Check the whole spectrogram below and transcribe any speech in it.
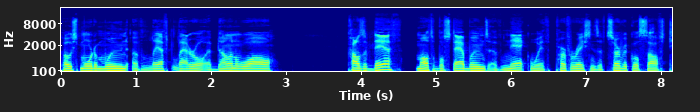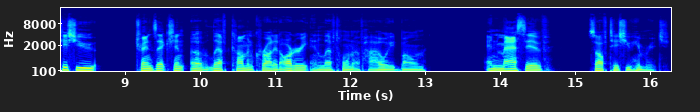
post-mortem wound of left lateral abdominal wall, cause of death, multiple stab wounds of neck with perforations of cervical soft tissue, transection of left common carotid artery and left horn of hyoid bone, and massive soft tissue hemorrhage.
